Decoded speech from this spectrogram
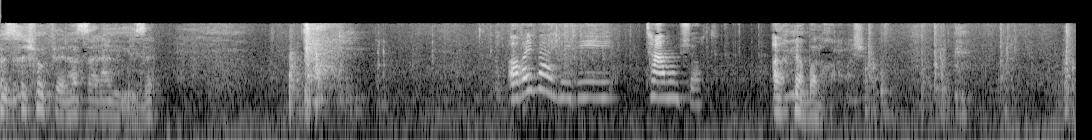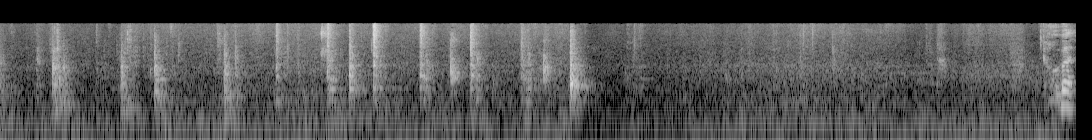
بذارشون فعلا سرم میزه. آقای وحیدی تموم شد. الان میام بالا خانم باشه خوبه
